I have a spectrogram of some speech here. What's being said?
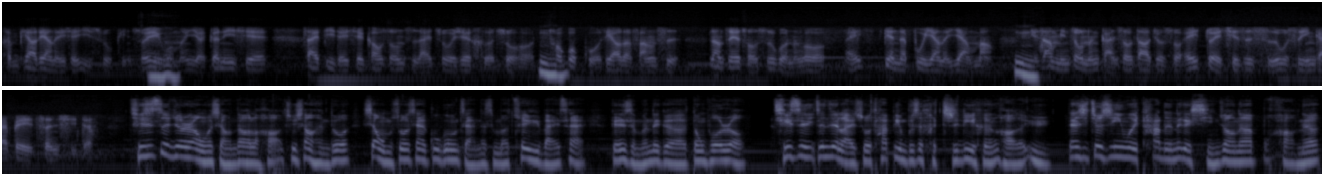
很漂亮的一些艺术品。所以我们也跟一些在地的一些高中职来做一些合作哦，嗯透过果雕的方式，让这些丑蔬果能够哎变得不一样的样貌，嗯也让民众能感受到，就是说，哎，对，其实食物是应该被珍惜的。其实这就让我想到了哈，就像很多像我们说现在故宫展的什么翠玉白菜跟什么那个东坡肉，其实真正来说它并不是很质地很好的玉，但是就是因为它的那个形状呢不好呢，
